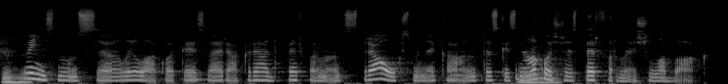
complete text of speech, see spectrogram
mm -hmm. viņas mums lielākoties vairāk rada performances trauksmi nekā nu, tas, ka es mhm. nākošais performēšu labāk.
